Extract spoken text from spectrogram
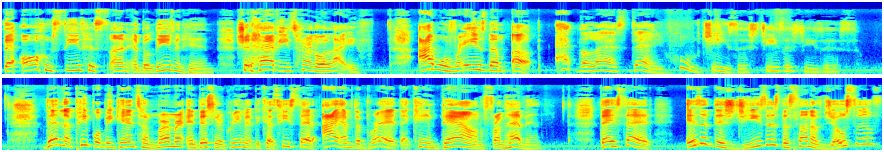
that all who sees his son and believe in him should have eternal life. I will raise them up at the last day. Who Jesus, Jesus, Jesus. Then the people began to murmur in disagreement because he said, I am the bread that came down from heaven. They said, Isn't this Jesus, the son of Joseph?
